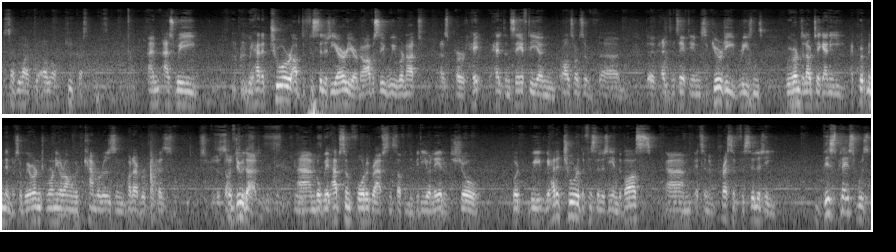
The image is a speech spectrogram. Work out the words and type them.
supply to our key customers. And as we we had a tour of the facility earlier. Now, obviously, we were not, as per health and safety and all sorts of uh, health and safety and security reasons, we weren't allowed to take any equipment in there. So we weren't running around with cameras and whatever because we just don't do that. Um, but we'll have some photographs and stuff in the video later to show. But we, we had a tour of the facility in the boss. Um, it's an impressive facility. This place was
